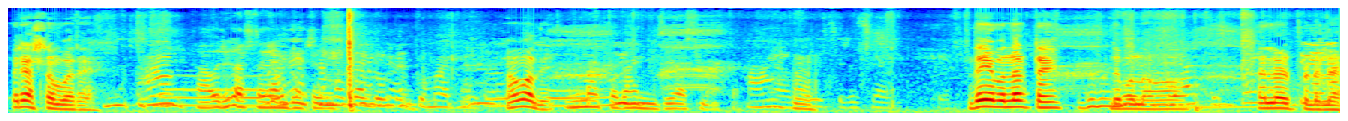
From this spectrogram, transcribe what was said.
ഒരു കഷ്ണം പോരെ. ഒരു കഷ്ണം മതി. മക്കൾ അഞ്ച് കഷ്ണം വന്നിട്ടെ ഇത് വന്നോ നല്ല പൂരി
